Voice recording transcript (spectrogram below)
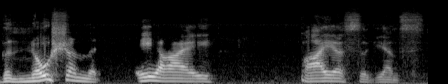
the notion that AI bias against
